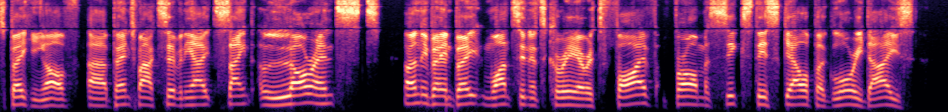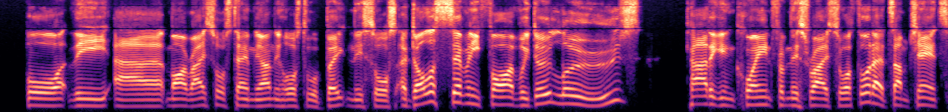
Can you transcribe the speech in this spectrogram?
speaking of uh, benchmark 78, St. Lawrence only been beaten once in its career. It's five from six this galloper. Glory days for the uh, my racehorse team, the only horse to have beaten this horse. A dollar seventy-five. We do lose Cardigan Queen from this race, so I thought I had some chance.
